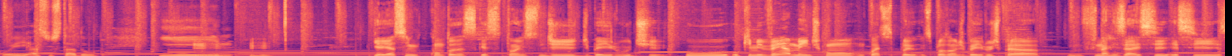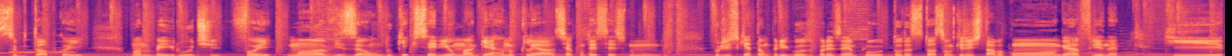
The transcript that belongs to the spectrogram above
foi assustador. E. Uhum, uhum. E aí, assim, com todas essas questões de, de Beirute, o, o que me vem à mente com, com essa explosão de Beirute para finalizar esse, esse, esse, subtópico aí, mano, Beirute foi uma visão do que, que seria uma guerra nuclear se acontecesse no mundo. Por isso que é tão perigoso, por exemplo, toda a situação que a gente tava com a Guerra Fria, né? Que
